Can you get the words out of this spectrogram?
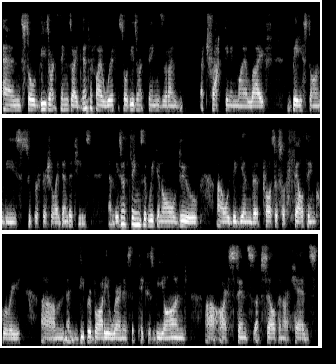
and so these aren't things I identify with. So these aren't things that I'm attracting in my life based on these superficial identities. And these are things that we can all do. Uh, we begin the process of felt inquiry um, and deeper body awareness that takes us beyond uh, our sense of self in our heads.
